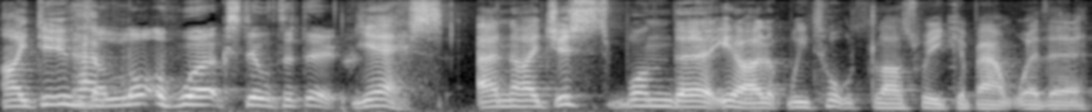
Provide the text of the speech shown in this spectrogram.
I do There's have a lot of work still to do. Yes, and I just wonder, you know, we talked last week about whether,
